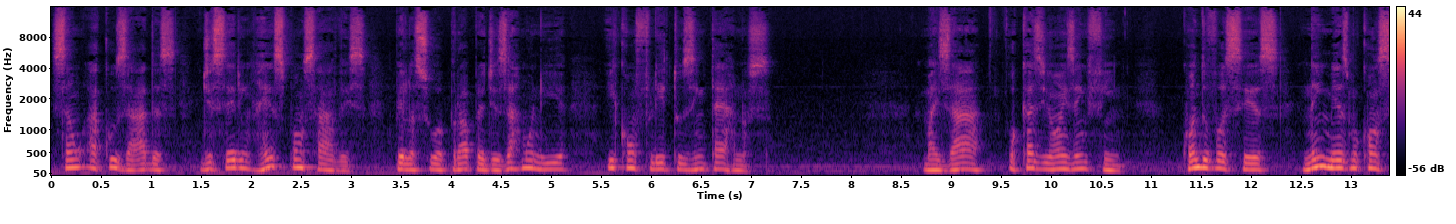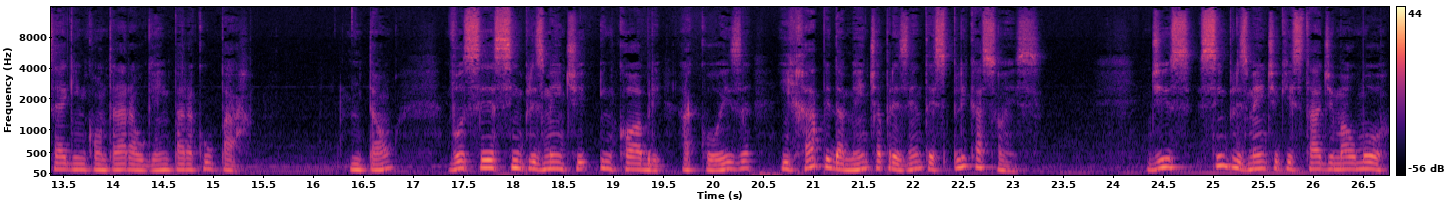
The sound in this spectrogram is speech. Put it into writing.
são acusadas de serem responsáveis pela sua própria desarmonia e conflitos internos. Mas há ocasiões, enfim, quando vocês nem mesmo conseguem encontrar alguém para culpar. Então, você simplesmente encobre a coisa e rapidamente apresenta explicações. Diz simplesmente que está de mau humor,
